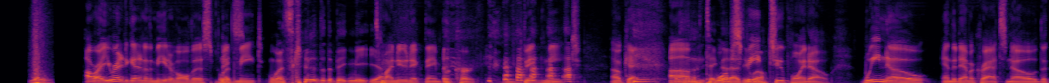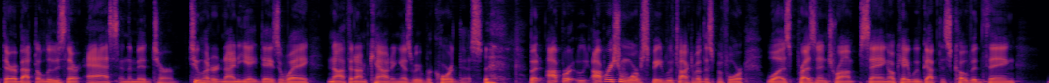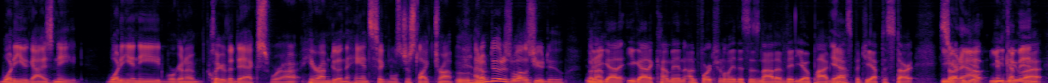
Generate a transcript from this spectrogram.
All right, you ready to get into the meat of all this? Big Let's- meat. Let's get into the big meat. Yeah. It's my new nickname for Kurt. Big Meat. Okay. Um, Take that Warp as you Speed will. 2.0. We know, and the Democrats know, that they're about to lose their ass in the midterm. 298 days away. Not that I'm counting as we record this. But Oper- Operation Warp Speed, we've talked about this before, was President Trump saying, okay, we've got this COVID thing. What do you guys need? What do you need? We're going to clear the decks. We're uh, here. I'm doing the hand signals just like Trump. I don't do it as well as you do, but No, you got to you got to come in. Unfortunately, this is not a video podcast, Yeah. but you have to start you Start got- out You, and come do in? Uh,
